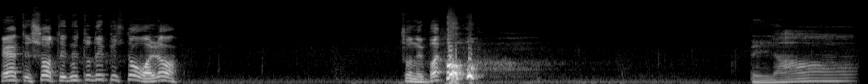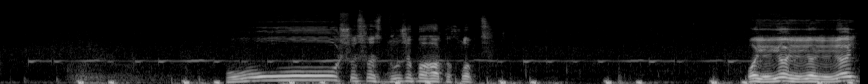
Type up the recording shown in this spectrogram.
Е, ти що, ти не туди пішов, алло? Що, не ба... Бля. О, щось вас дуже багато, хлопці. Ой-ой-ой-ой-ой-ой.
